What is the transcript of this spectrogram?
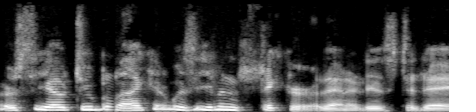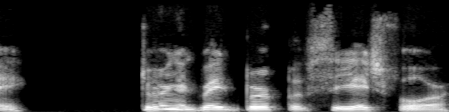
her CO2 blanket was even thicker than it is today during a great burp of CH4.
